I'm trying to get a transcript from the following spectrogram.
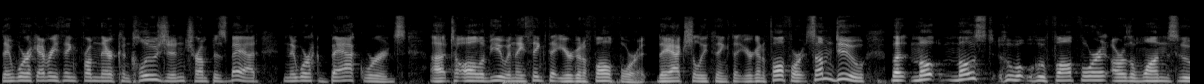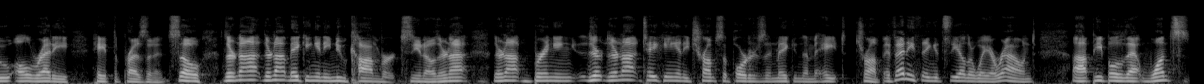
They work everything from their conclusion, Trump is bad, and they work backwards uh, to all of you, and they think that you're going to fall for it. They actually think that you're going to fall for it. Some do, but mo- most who who fall for it are the ones who already hate the president. So they're not they're not making any new converts. You know, they're not they're not bringing they're they're not taking any Trump supporters and making them hate Trump. If anything, it's the other way around. Uh, people that once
